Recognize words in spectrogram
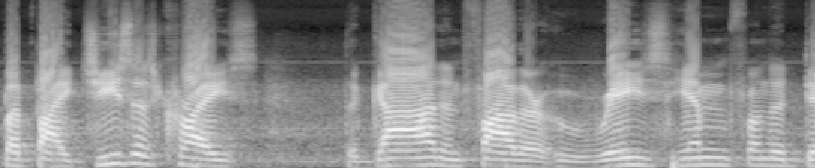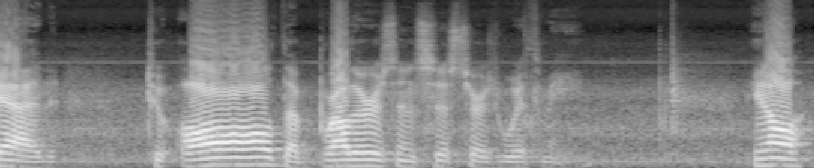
but by Jesus Christ, the God and Father who raised him from the dead, to all the brothers and sisters with me. You know,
